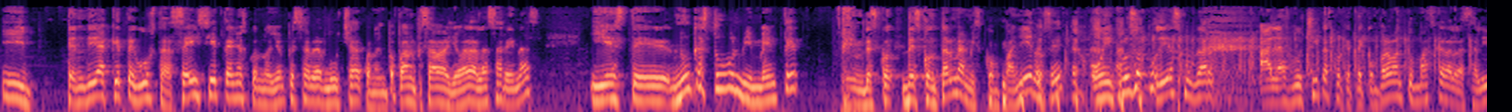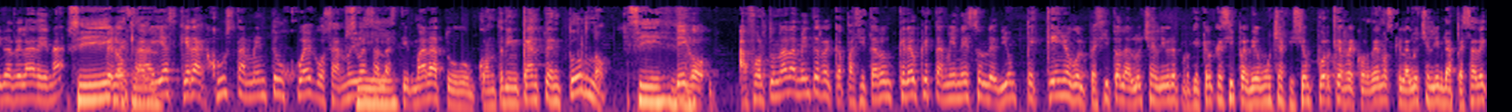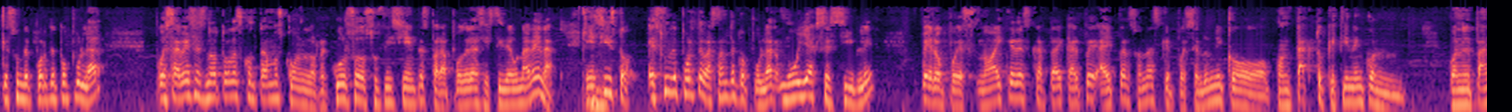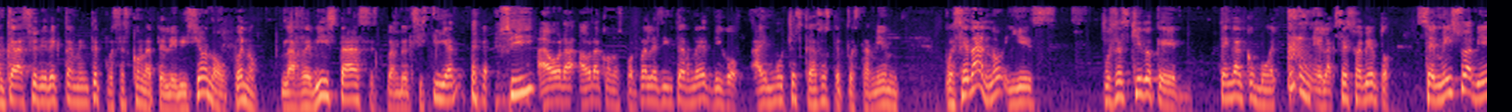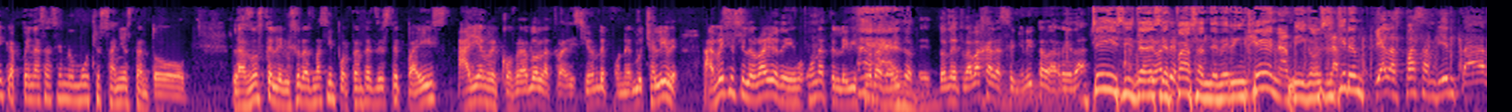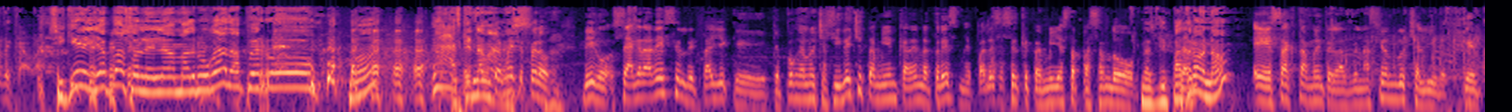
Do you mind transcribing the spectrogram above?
y tendría que te gusta, seis, siete años cuando yo empecé a ver lucha, cuando mi papá me empezaba a llevar a las arenas, y este, nunca estuvo en mi mente descon- descontarme a mis compañeros, ¿eh? O incluso podías jugar a las luchitas porque te compraban tu máscara a la salida de la arena, Sí, pero claro. sabías que era justamente un juego, o sea, no Sí. ibas a lastimar a tu contrincante en turno. Sí. Digo, afortunadamente recapacitaron, creo que también eso le dio un pequeño golpecito a la lucha libre porque creo que sí perdió mucha afición porque recordemos que la lucha libre, a pesar de que es un deporte popular, pues a veces no todos contamos con los recursos suficientes para poder asistir a una arena. Insisto, es un deporte bastante popular, muy accesible, pero pues no hay que descartar que hay pe- hay personas que pues el único contacto que tienen con con el pancracio directamente pues es con la televisión o bueno, las revistas cuando existían. Sí. ahora ahora con los portales de internet digo, hay muchos casos que pues también pues se dan, ¿no? Y es pues es chido que tengan como el, el acceso abierto. Se me hizo a bien que apenas hace no muchos años tanto las dos televisoras más importantes de este país hayan recobrado la tradición de poner lucha libre. A veces el horario de una televisora de ahí donde, donde trabaja la señorita Barreda. Sí, sí, se hace- pasan de berenjena, amigos. Si las- quieren, Ya las pasan bien tarde, cabrón. si quieren ya pásenle en la madrugada, perro. ¿No? Ah, es que Exactamente, pero digo, se agradece el detalle que, que pongan luchas. Y de hecho también Cadena 3 me parece ser que también ya está pasando... Las del patrón, ¿no? Exactamente, las de Nación Lucha Libre. Que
